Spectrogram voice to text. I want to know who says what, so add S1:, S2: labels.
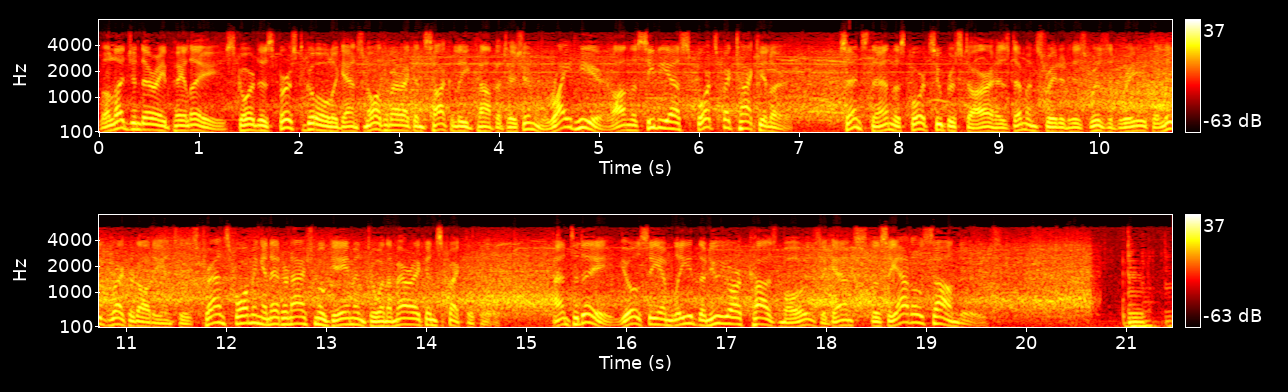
S1: The legendary Pele scored his first goal against North American Soccer League competition right here on the CBS Sports Spectacular. Since then, the sports superstar has demonstrated his wizardry to league record audiences, transforming an international game into an American spectacle. And today, you'll see him lead the New York Cosmos against the Seattle Sounders.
